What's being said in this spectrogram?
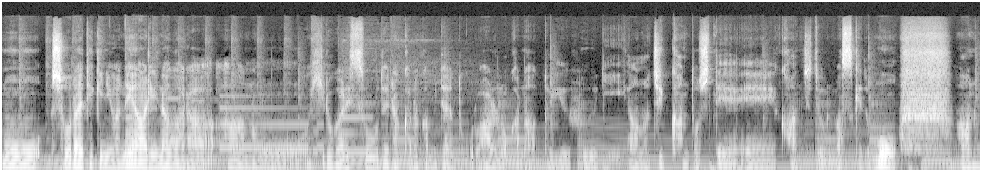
も将来的にはね、ありながら、あの、広がりそうでなかなかみたいなところあるのかなというふうに、あの、実感として、えー感じておりますけども、あの、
